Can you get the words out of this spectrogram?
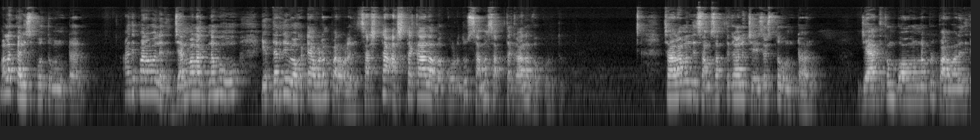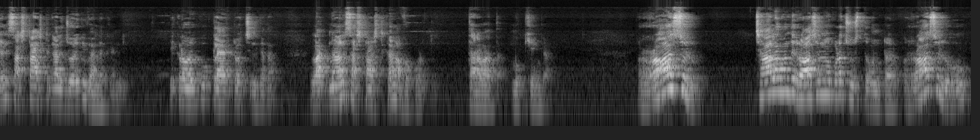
మళ్ళీ కలిసిపోతూ ఉంటారు. అది పర్వాలేదు. జన్మలగ్నము ఇద్దరిది ఒకటే అవ్వడం పర్వాలేదు. షష్ట అష్టకాలు అవ్వకూడదు సమసప్తకాలు అవ్వకూడదు. చాలామంది సమసప్తకాలు చేసేస్తూ ఉంటారు. జాతకం బాగున్నప్పుడు పర్వాలేదు కానీ షష్టాష్టకాల జోలికి వెళ్ళకండి. ఇక్కడ వరకు క్లారిటీ వచ్చింది కదా. లగ్నాలు షష్టాష్టకాలు అవ్వకూడదు. తర్వాత ముఖ్యంగా రాసులు. చాలామంది రాసులను కూడా చూస్తూ ఉంటారు. రాసులు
